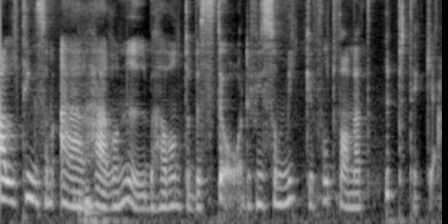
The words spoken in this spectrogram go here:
allting som är här och nu behöver inte bestå. Det finns så mycket fortfarande att upptäcka.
